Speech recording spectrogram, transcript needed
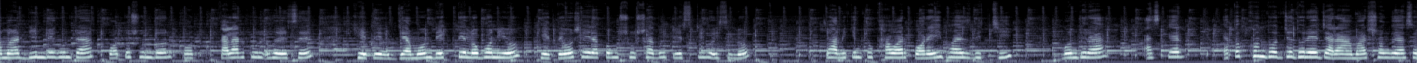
আমার ডিম বেগুনটা কত সুন্দর কালারফুল হয়েছে। খেতে যেমন দেখতে লোভনীয়, খেতেও সেই রকম সুস্বাদু টেস্টি হয়েছিল। তো আমি কিন্তু খাওয়ার পরেই ভয়েস দিচ্ছি। বন্ধুরা, আজকের এতক্ষণ ধৈর্য ধরে যারা আমার সঙ্গে আছো,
